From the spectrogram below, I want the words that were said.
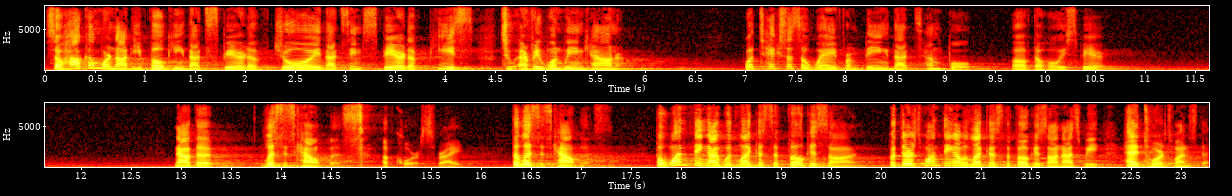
So, how come we're not evoking that spirit of joy, that same spirit of peace to everyone we encounter? What takes us away from being that temple of the Holy Spirit? Now, the list is countless, of course, right? The list is countless. But one thing I would like us to focus on, but there's one thing I would like us to focus on as we head towards Wednesday.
